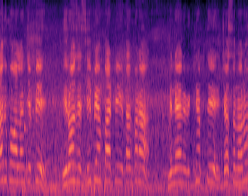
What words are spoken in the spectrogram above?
ఆదుకోవాలని చెప్పి ఈరోజు సిపిఎం పార్టీ తరఫున నేను విజ్ఞప్తి చేస్తున్నాను.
